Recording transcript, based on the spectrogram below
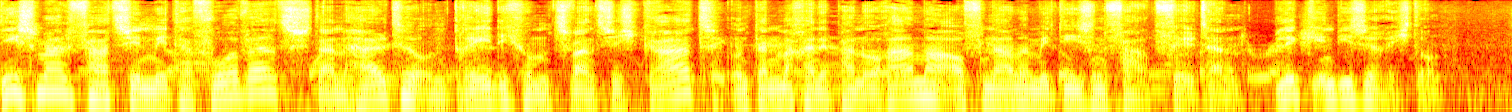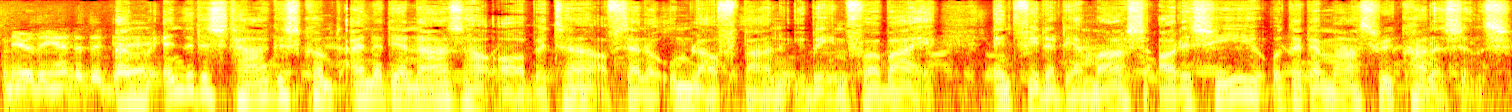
Diesmal fahr 10 Meter vorwärts, dann halte und dreh dich um 20 Grad und dann mach eine Panoramaaufnahme mit diesen Farbfiltern. Blick in diese Richtung. Am Ende des Tages kommt einer der NASA-Orbiter auf seiner Umlaufbahn über ihm vorbei. Entweder der Mars Odyssey oder der Mars Reconnaissance.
